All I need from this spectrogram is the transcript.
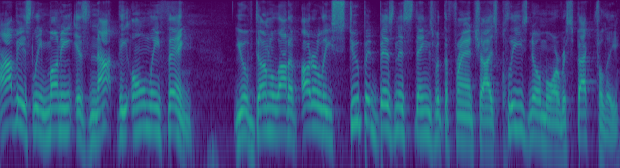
Obviously, money is not the only thing. You have done a lot of utterly stupid business things with the franchise. Please, no more. Respectfully.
